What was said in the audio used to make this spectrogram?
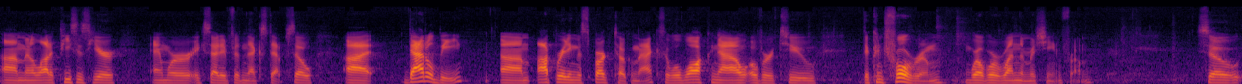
um, and a lot of pieces here, and we're excited for the next step. So uh, that'll be um, operating the SPARC tokamak. So we'll walk now over to the control room where we'll run the machine from. So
